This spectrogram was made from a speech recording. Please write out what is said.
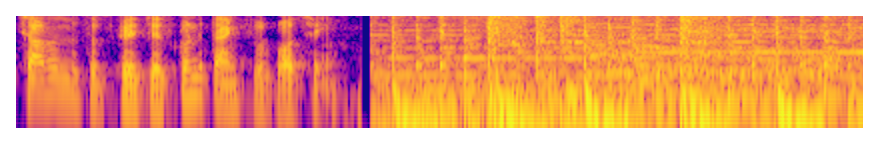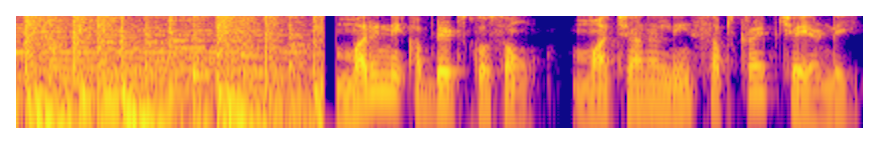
ఛానల్ను సబ్స్క్రైబ్ చేసుకోండి. Thanks for watching. మరిన్ని అప్డేట్స్ కోసం మా ఛానల్ని సబ్స్క్రైబ్ చేయండి.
